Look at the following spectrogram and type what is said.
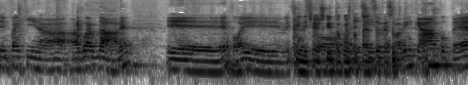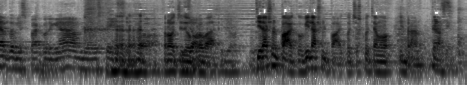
in panchina a, a guardare e, e poi invece Quindi c'è scritto ho questo deciso, pezzo adesso vado in campo perdo mi spacco le gambe lo stesso però, Però ci si devo gioca, provare. Ti lascio il palco, vi lascio il palco, ci ascoltiamo il brano. grazie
